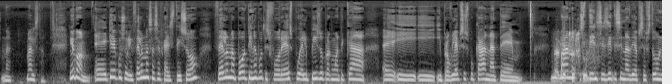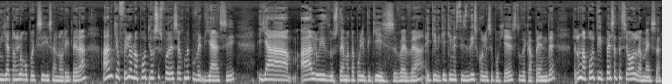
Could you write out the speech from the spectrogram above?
Ναι. Μάλιστα. Λοιπόν, ε, κύριε Κουσούλη, θέλω να σας ευχαριστήσω. Θέλω να πω ότι είναι από τις φορές που ελπίζω πραγματικά ε, οι, οι, οι προβλέψεις που κάνατε να πάνω στην συζήτηση να διαψευστούν για τον λόγο που εξήγησα νωρίτερα. Αν και οφείλω να πω ότι όσες φορές έχουμε κουβεντιάσει για άλλου είδους θέματα πολιτικής βέβαια και εκείνες τις δύσκολες εποχές του 2015 θέλω να πω ότι πέσατε σε όλα μέσα.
